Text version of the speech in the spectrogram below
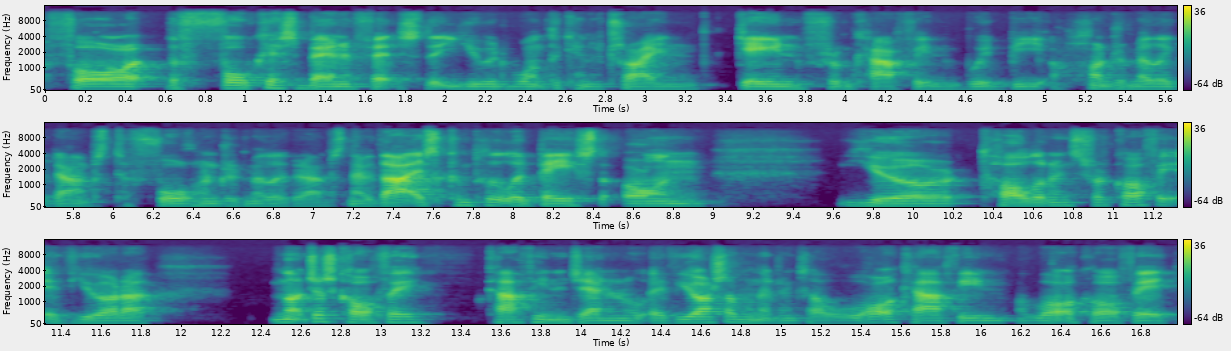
for the focus benefits that you would want to kind of try and gain from caffeine would be 100 milligrams to 400 milligrams. Now, that is completely based on your tolerance for coffee. If you are a not just coffee, caffeine in general, if you are someone that drinks a lot of caffeine, a lot of coffee,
